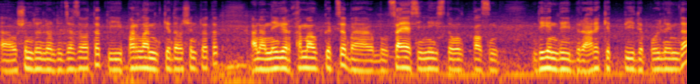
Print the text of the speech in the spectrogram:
ошондойлорду жазып атат и парламентке да ошентип атат. Анан эгер камалып кетсе баягы бул саясий негизде болуп калсын дегендей бир аракетпи деп ойлойм да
